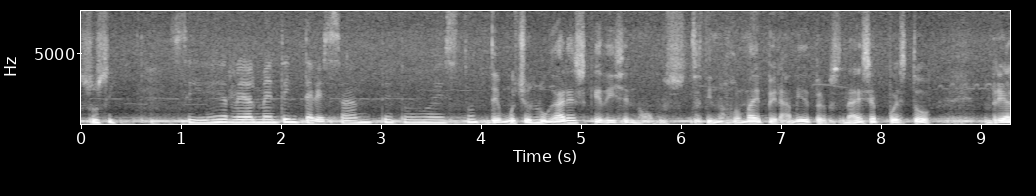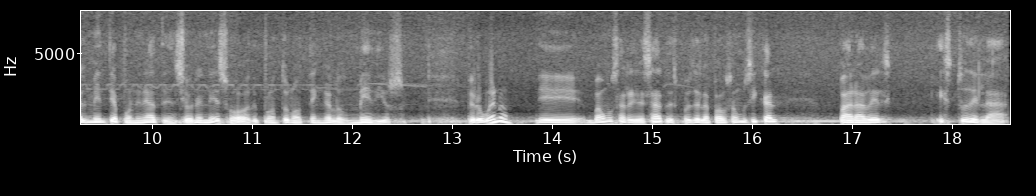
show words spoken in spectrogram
Susi. Sí, realmente interesante todo esto. De muchos lugares que dicen, no, pues tiene una forma de pirámide, pero pues nadie se ha puesto realmente a poner atención en eso o de pronto no tenga los medios. Pero bueno, eh, vamos a regresar después de la pausa musical para ver esto de la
